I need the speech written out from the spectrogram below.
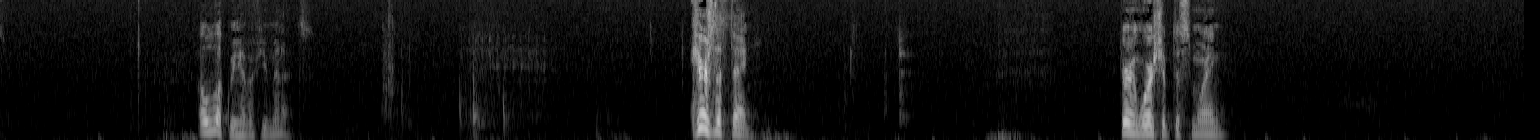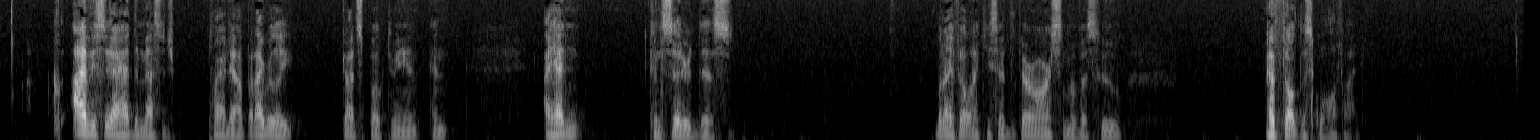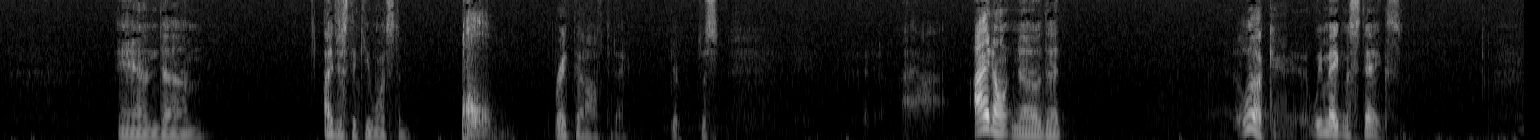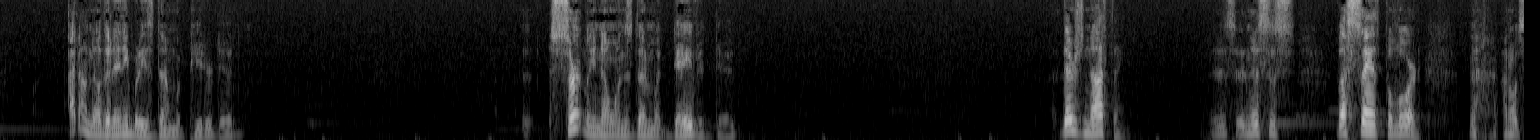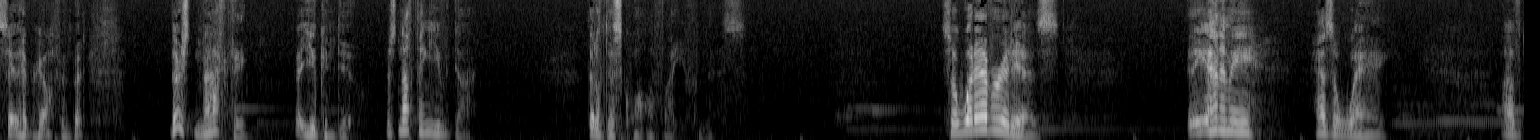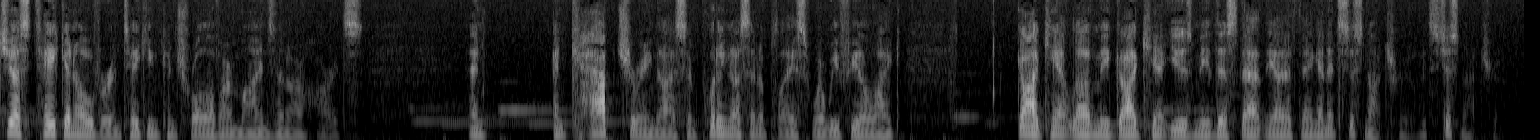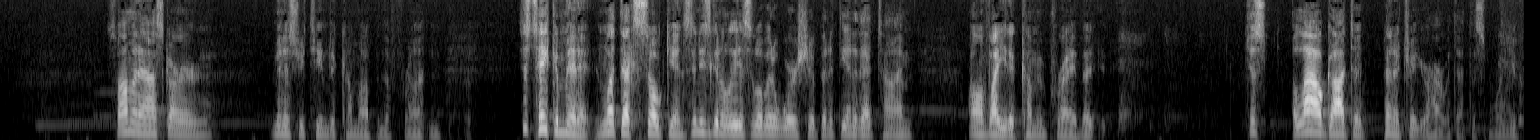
Oh, look, we have a few minutes. Here's the thing. During worship this morning, obviously I had the message planned out, but I really, God spoke to me, and, and I hadn't considered this. But I felt like He said that there are some of us who have felt disqualified. And um, I just think He wants to break that off today. Just, I don't know that. Look, we make mistakes. I don't know that anybody's done what Peter did. Certainly, no one's done what David did. There's nothing. This, and this is, thus saith the Lord. I don't say that very often, but there's nothing that you can do. There's nothing you've done that'll disqualify you from this. So, whatever it is, the enemy has a way of just taking over and taking control of our minds and our hearts and, and capturing us and putting us in a place where we feel like God can't love me, God can't use me, this, that, and the other thing. And it's just not true. It's just not true. So I'm going to ask our ministry team to come up in the front and just take a minute and let that soak in. Cindy's going to lead us a little bit of worship, and at the end of that time, I'll invite you to come and pray. But just allow God to penetrate your heart with that this morning. If,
